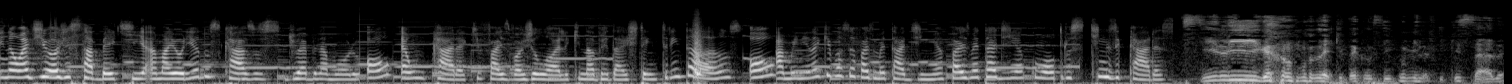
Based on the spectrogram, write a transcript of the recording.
E não é de hoje saber que a maioria dos casos de web namoro ou é um cara que faz voz de loli que na verdade tem 30 anos, ou a menina que você faz metadinha faz metadinha com outros 15 caras. Se liga, o moleque tá com 5 minas fixadas.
